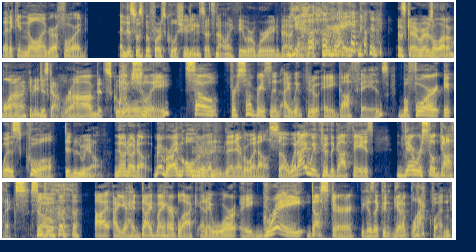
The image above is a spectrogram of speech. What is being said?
that I can no longer afford. And this was before school shooting, so it's not like they were worried about you. Yeah, right. This guy wears a lot of black and he just got robbed at school. actually. So for some reason, I went through a goth phase before it was cool. Didn't we all? No, no, no. Remember, I'm older than, than everyone else. So when I went through the goth phase, there were still gothics. So I, I had dyed my hair black and I wore a gray duster because I couldn't get a black one.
